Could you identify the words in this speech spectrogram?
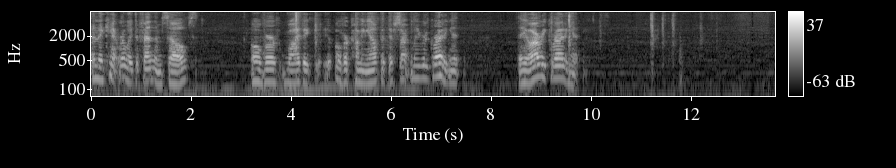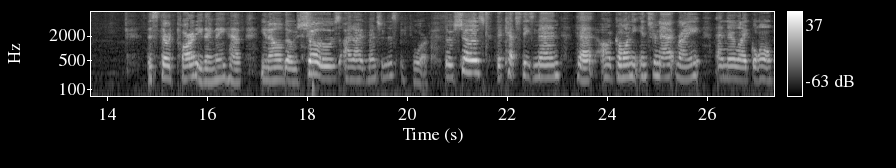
And they can't really defend themselves over why they over coming out, but they're certainly regretting it. They are regretting it. This third party, they may have you know, those shows, and I've mentioned this before, those shows that catch these men that go on the internet, right? And they're like all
